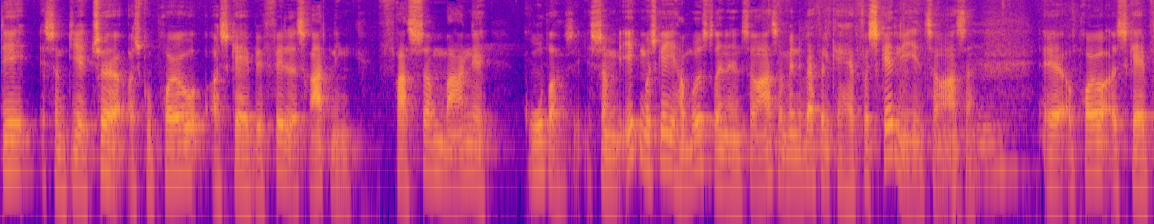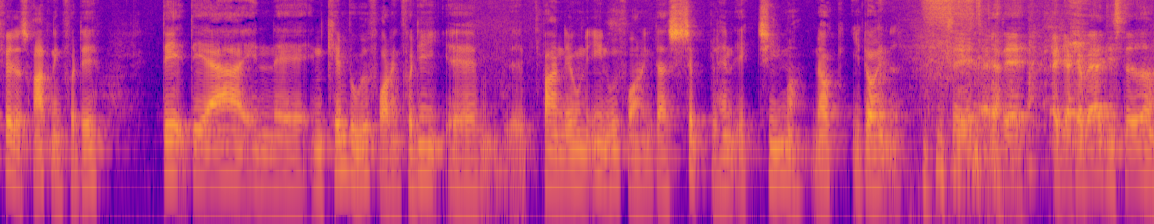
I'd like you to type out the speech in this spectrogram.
det som direktør at skulle prøve at skabe fælles retning fra så mange grupper, som ikke måske har modstridende interesser, men i hvert fald kan have forskellige interesser, mm. øh, og prøve at skabe fælles retning for det. det, det er en, øh, en kæmpe udfordring, fordi, øh, bare nævne en udfordring, der er simpelthen ikke timer nok i døgnet til, at, øh, at jeg kan være de steder.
